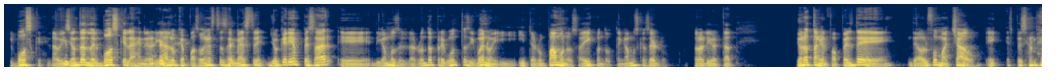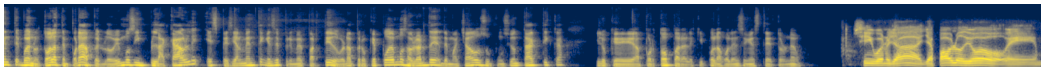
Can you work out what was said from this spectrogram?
bosque, la visión desde el bosque, la generalidad de lo que pasó en este semestre. Yo quería empezar, eh, digamos, la ronda de preguntas y bueno, y interrumpámonos ahí cuando tengamos que hacerlo, con la libertad. Jonathan, el papel de, de Adolfo Machado, eh, especialmente, bueno, toda la temporada, pero lo vimos implacable, especialmente en ese primer partido, ¿verdad? Pero ¿qué podemos hablar de, Machado, su función táctica y lo que aportó para el equipo la Jolense en este torneo? Sí, bueno, ya, ya Pablo dio eh,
